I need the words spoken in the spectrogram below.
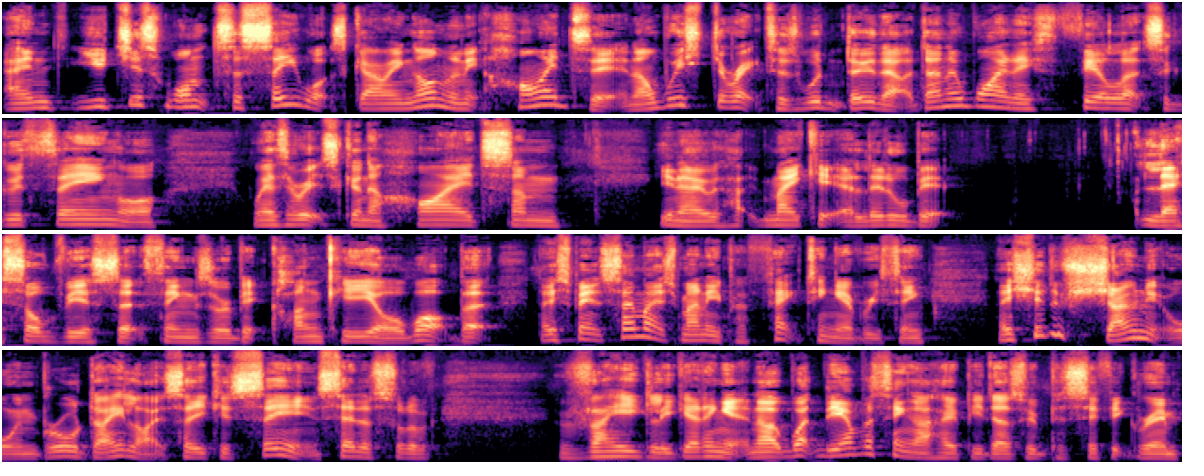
And you just want to see what's going on, and it hides it. And I wish directors wouldn't do that. I don't know why they feel that's a good thing, or whether it's going to hide some, you know, make it a little bit less obvious that things are a bit clunky or what, but they spent so much money perfecting everything. They should have shown it all in broad daylight so you could see it instead of sort of vaguely getting it. And I, what the other thing I hope he does with Pacific Rim,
